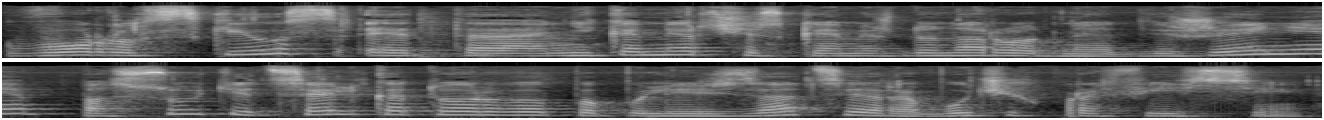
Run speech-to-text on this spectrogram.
Skills – это некоммерческое международное движение, по сути, цель которого – популяризация рабочих профессий.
